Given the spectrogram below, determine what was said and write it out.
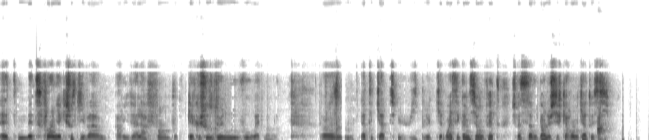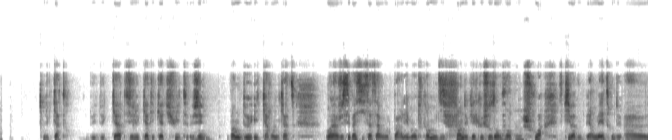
être mettre, enfin, il y a quelque chose qui va arriver à la fin pour quelque chose de nouveau. Ouais, bah voilà. Euh, 4 et 4, 8, le 4. Ouais, c'est comme si en fait, je sais pas si ça vous parle, le chiffre 44 aussi. Le 4 de 4, j'ai le 4 et 4, 8. J'ai 22 et 44. Voilà, je ne sais pas si ça, ça va vous parler, mais en tout cas, on me dit fin de quelque chose en un choix, ce qui va vous permettre de, euh,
